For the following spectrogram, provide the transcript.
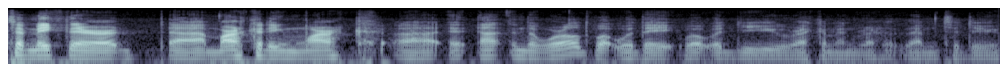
to make their uh, marketing mark uh, uh, in the world, what would they what would you recommend them to do?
